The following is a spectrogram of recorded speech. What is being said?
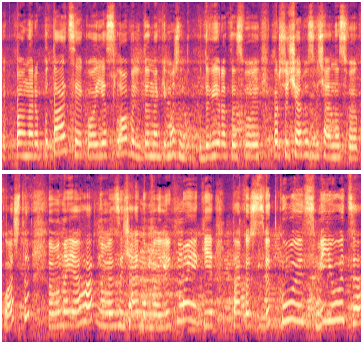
як певна репутація, якої є слово, людина, якій можна довірити свою в першу чергу, звичайно, свої кошти. Вони є гарними, звичайними людьми, які також святкують, сміються,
